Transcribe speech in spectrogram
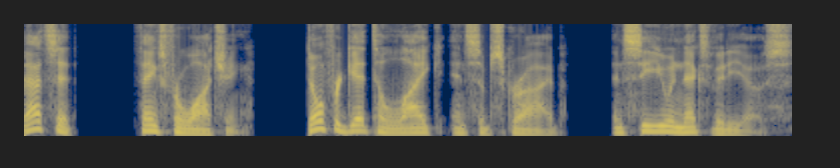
That's it. Thanks for watching. Don't forget to like and subscribe, and see you in next videos.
